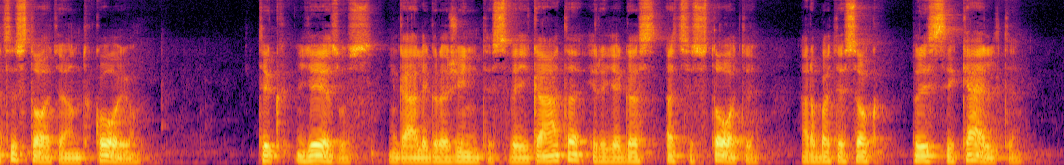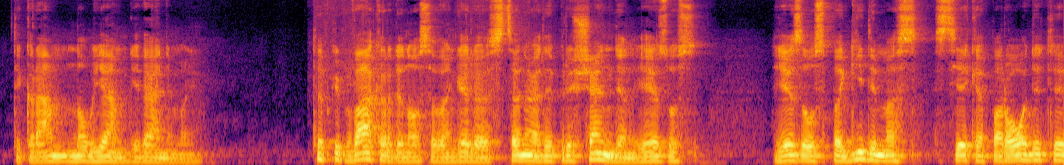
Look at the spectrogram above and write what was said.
atsistoti ant kojų. Tik Jėzus gali gražinti sveikatą ir jėgas atsistoti arba tiesiog prisikelti tikram naujam gyvenimui. Taip kaip vakar dienos Evangelijos scenoje, taip ir šiandien Jėzus Jėzaus pagydymas siekia parodyti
